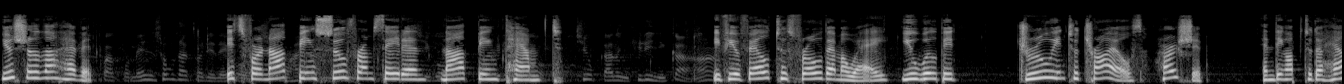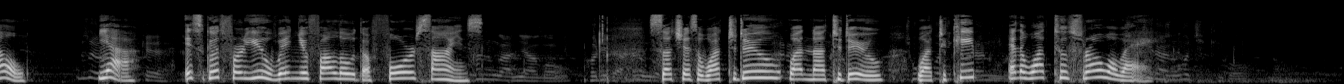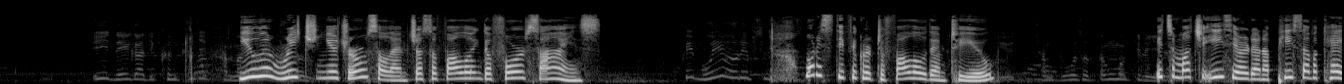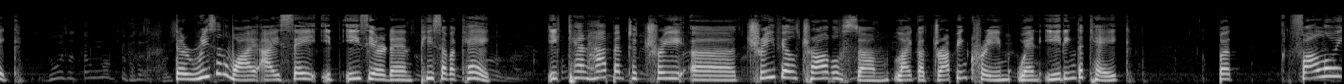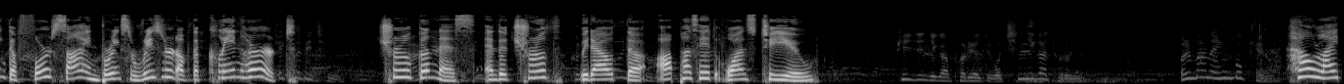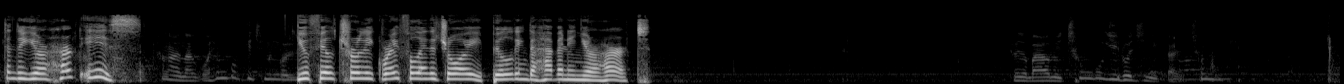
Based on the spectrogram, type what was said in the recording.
You should not have it. It's for not being sued from Satan, not being tempted. If you fail to throw them away, you will be drew into trials, hardship, ending up to the hell. Yeah, it's good for you when you follow the four signs, such as what to do, what not to do, what to keep, and what to throw away. You will reach New Jerusalem just following the four signs. What is difficult to follow them to you? It's much easier than a piece of a cake the reason why I say it easier than piece of a cake, it can happen to treat a uh, trivial troublesome like a dropping cream when eating the cake, but following the fourth sign brings result of the clean heart, true goodness, and the truth without the opposite ones to you. How lightened your heart is! you feel truly grateful and joy building the heaven in your heart.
